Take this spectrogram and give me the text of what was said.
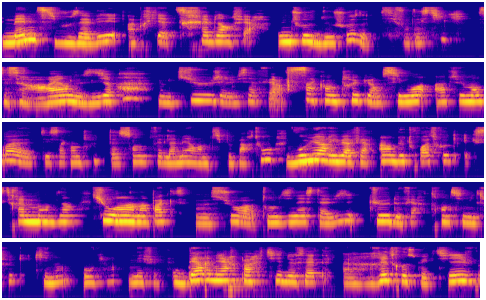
même si vous avez appris à très bien faire une chose, deux choses, c'est fantastique. Ça sert à rien de se dire oh, mon Dieu, j'ai réussi à faire 50 trucs en 6 mois. Absolument pas. Tes 50 trucs, t'as sans doute fait de la merde un petit peu partout. Vaut mieux arriver à faire un, deux, trois trucs extrêmement bien qui aura un impact euh, sur ton business, ta vie, que de faire 36 000 trucs qui n'ont aucun effet. Dernière partie de cette rétrospective,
